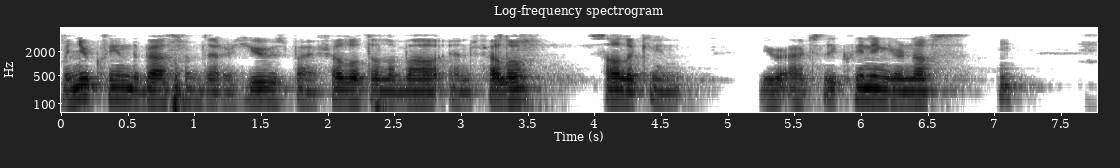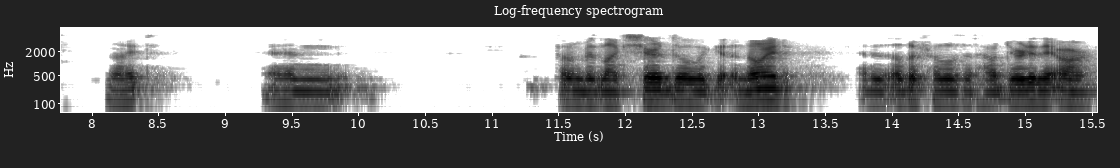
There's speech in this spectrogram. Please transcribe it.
When you clean the bathroom that are used by fellow talaba and fellow salikin, you're actually cleaning your nafs, right? And somebody like Sherdul would get annoyed at his other fellows at how dirty they are,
